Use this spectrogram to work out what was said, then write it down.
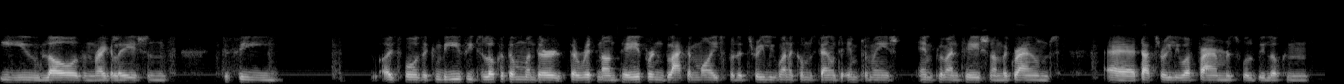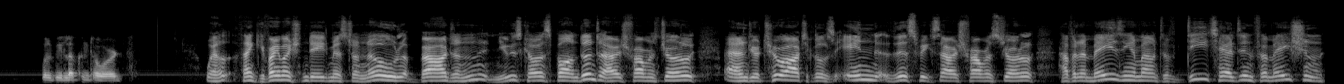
EU laws and regulations to see. I suppose it can be easy to look at them when they're they're written on paper in black and white, but it's really when it comes down to implementation implementation on the ground uh, that's really what farmers will be looking will be looking towards. Well, thank you very much indeed, Mr. Noel Barden, news correspondent, Irish Farmers Journal, and your two articles in this week's Irish Farmers Journal have an amazing amount of detailed information,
